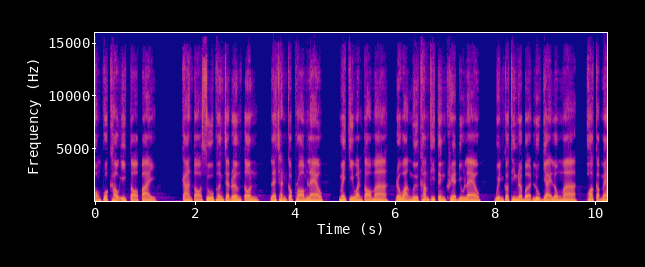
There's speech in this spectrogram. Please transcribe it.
ของพวกเขาอีกต่อไป การต่อสู้เพิ่งจะเริ่มต้น และฉันก็พร้อมแล้ว ไม่กี่วันต่อมา ระหว่างมือค่ำที่ตึงเครียดอยู่แล้ว วินก็ทิ้งระเบิดลูกใหญ่ลงมา พ่อกับแม่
